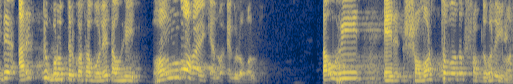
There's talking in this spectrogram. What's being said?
এদের আরেকটু গুরুত্বের কথা বলে তাওহিদ, ভঙ্গ হয় কেন এগুলো বলব। তাওহিদ এর সমর্থবোধক শব্দ হলো ইমান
